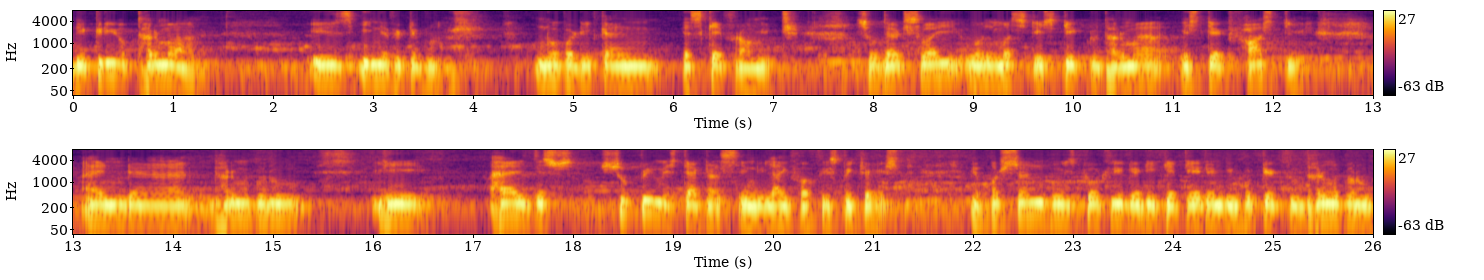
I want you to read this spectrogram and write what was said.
decree of Dharma is inevitable. Nobody can escape from it. So that's why one must stick to Dharma steadfastly. And uh, Dharma Guru, he has this supreme status in the life of a spiritualist. a person who is totally dedicated and devoted to Dharma Guru,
